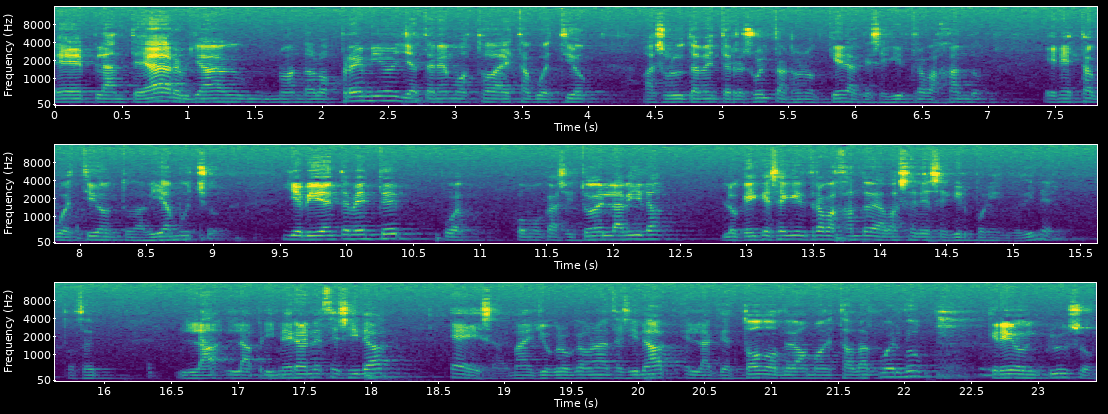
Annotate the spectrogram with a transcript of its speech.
eh, plantear, ya no han dado los premios, ya tenemos toda esta cuestión absolutamente resuelta, no nos queda que seguir trabajando en esta cuestión todavía mucho y evidentemente, pues como casi todo en la vida, lo que hay que seguir trabajando es a base de seguir poniendo dinero. Entonces, la, primera necesidad es esa. Además, yo creo que es una necesidad en la que todos debamos estar de acuerdo. Creo incluso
